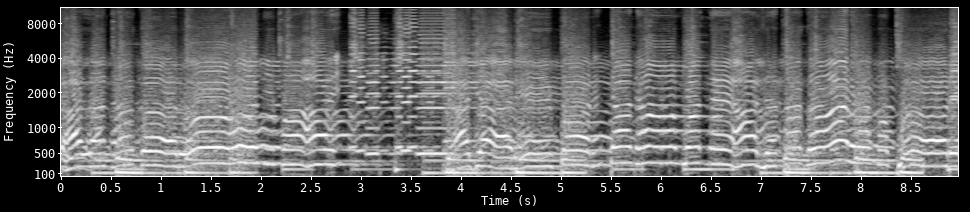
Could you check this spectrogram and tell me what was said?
વાલા નગરો રાજા રે પર દાના બને આજ નગરો ફરે.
